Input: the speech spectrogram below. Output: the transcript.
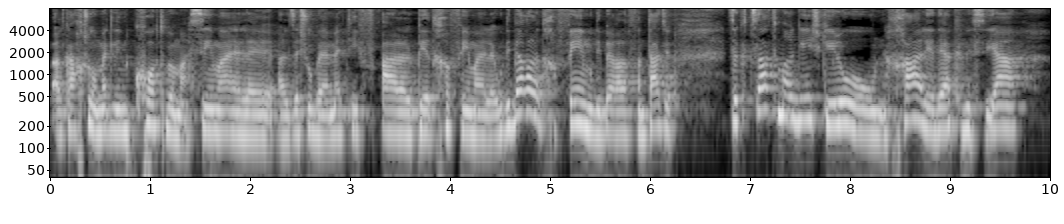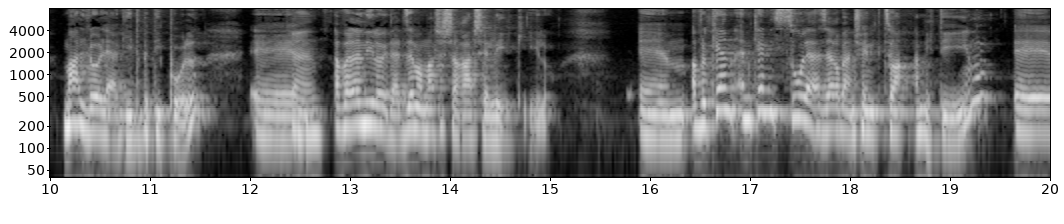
על כך שהוא עומד לנקוט במעשים האלה על זה שהוא באמת יפעל על פי הדחפים האלה. הוא דיבר על הדחפים הוא דיבר על הפנטזיות זה קצת מרגיש כאילו הוא הונחה על ידי הכנסייה מה לא להגיד בטיפול. אה, כן. אבל אני לא יודעת, זה ממש השערה שלי, כאילו. אה, אבל כן, הם כן ניסו להיעזר באנשי מקצוע אמיתיים, אה,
